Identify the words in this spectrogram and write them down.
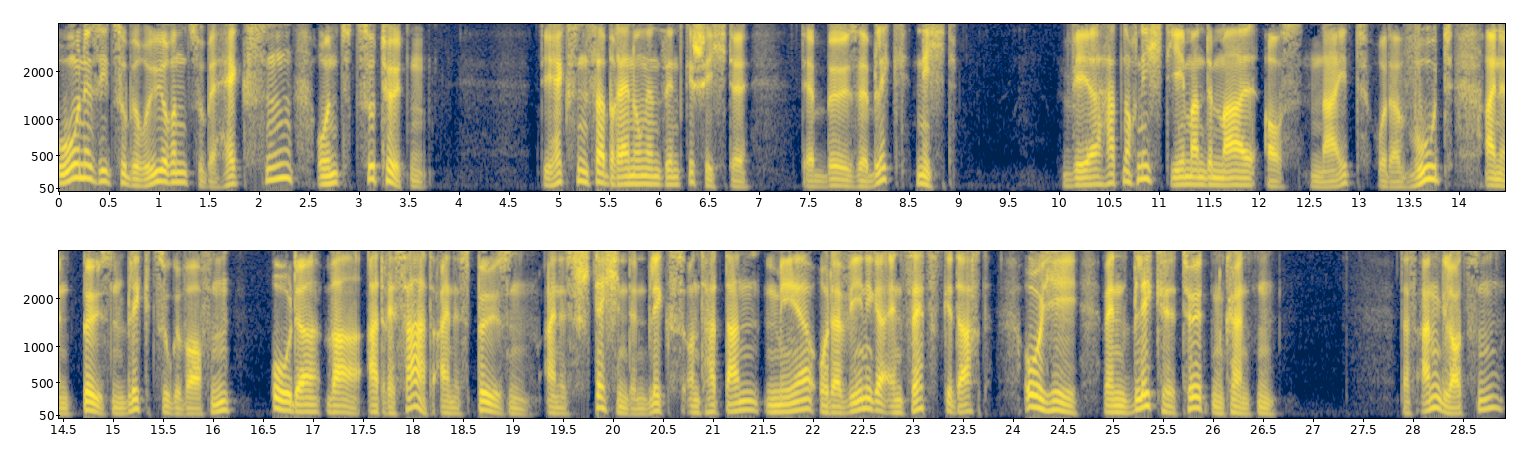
ohne sie zu berühren, zu behexen und zu töten. Die Hexenverbrennungen sind Geschichte, der böse Blick nicht. Wer hat noch nicht jemandem mal aus Neid oder Wut einen bösen Blick zugeworfen, oder war Adressat eines bösen, eines stechenden Blicks und hat dann mehr oder weniger entsetzt gedacht, O je, wenn Blicke töten könnten. Das Anglotzen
